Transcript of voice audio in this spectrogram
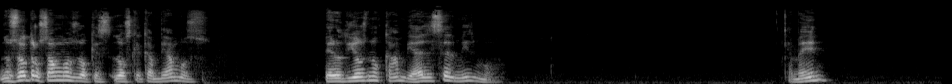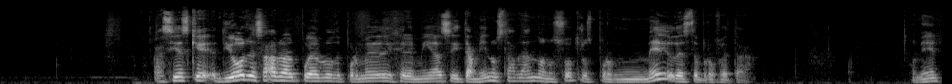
Nosotros somos lo que, los que cambiamos, pero Dios no cambia, Él es el mismo. Amén. Así es que Dios les habla al pueblo de por medio de Jeremías y también nos está hablando a nosotros por medio de este profeta. Amén.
